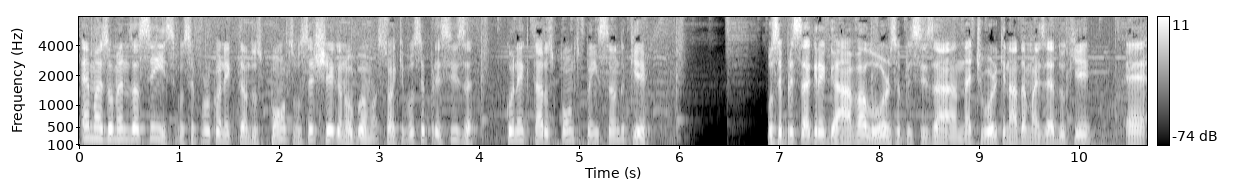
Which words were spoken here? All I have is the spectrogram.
É mais ou menos assim, se você for conectando os pontos, você chega no Obama. Só que você precisa conectar os pontos pensando que você precisa agregar valor, você precisa. Network nada mais é do que é,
